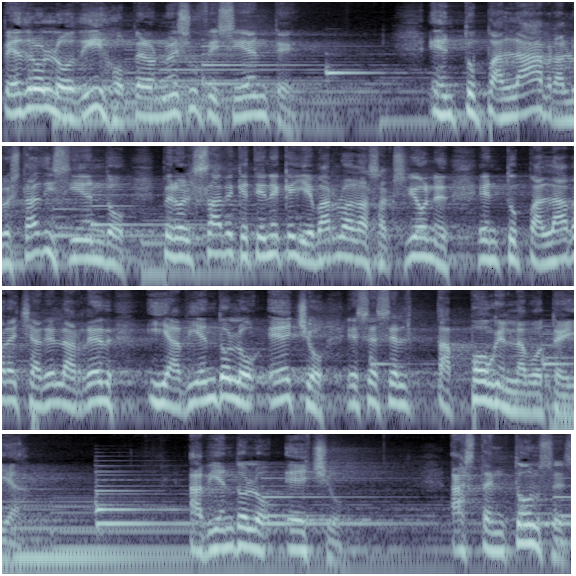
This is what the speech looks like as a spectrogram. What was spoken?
Pedro lo dijo, pero no es suficiente. En tu palabra lo está diciendo, pero él sabe que tiene que llevarlo a las acciones. En tu palabra echaré la red y habiéndolo hecho, ese es el tapón en la botella. Habiéndolo hecho, hasta entonces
